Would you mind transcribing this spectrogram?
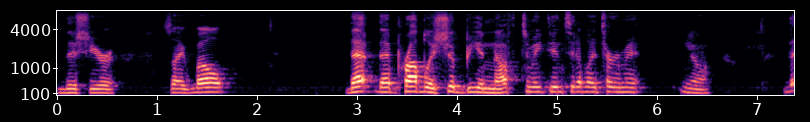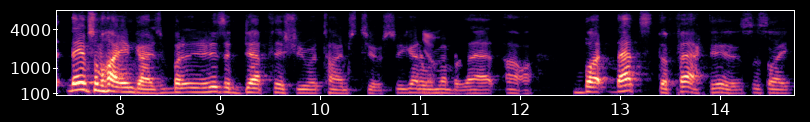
this year, it's like, well, that that probably should be enough to make the NCAA tournament. You know, they have some high end guys, but it is a depth issue at times too. So you got to yep. remember that. Uh, but that's the fact is, is like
